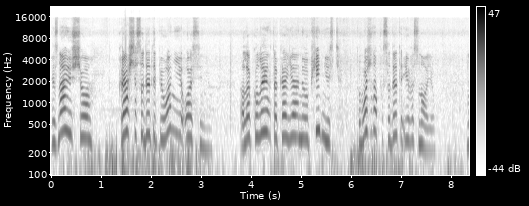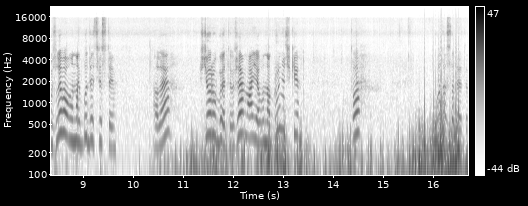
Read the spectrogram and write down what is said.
І знаю, що краще садити піонії осінню. Але коли така є необхідність, то можна посадити і весною. Можливо, вона не буде цвісти. Але що робити? Вже має вона брунячки, то буду садити.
